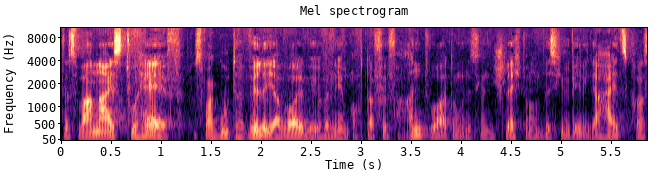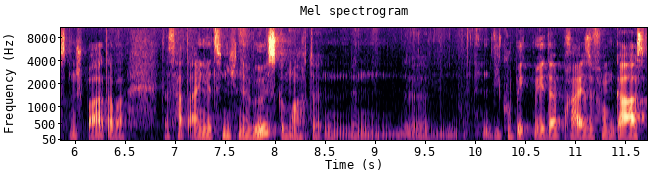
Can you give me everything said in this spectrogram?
Das war nice to have. Das war guter Wille, jawohl, wir übernehmen auch dafür Verantwortung. Ist ja nicht schlecht, wenn man ein bisschen weniger Heizkosten spart, aber das hat einen jetzt nicht nervös gemacht, wenn, wenn äh, die Kubikmeterpreise vom Gas,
